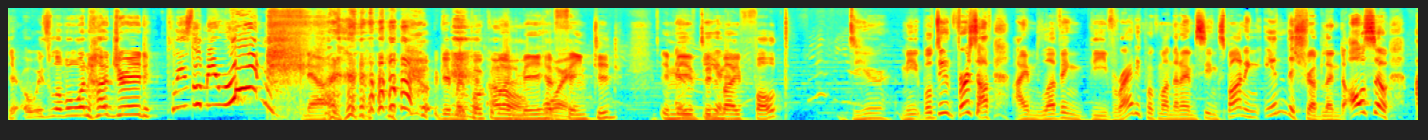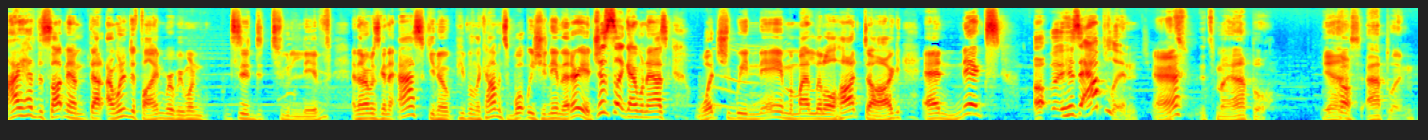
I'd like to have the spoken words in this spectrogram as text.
They're always level 100. Please let me run. No. okay, my Pokemon Oh, may have boy. fainted. It may Oh, have been my fault. Dear me. Well, dude, first off, I'm loving the variety of Pokemon that I'm seeing spawning in the shrubland. Also, I had the thought, man, that I wanted to find where we wanted to live. And then I was going to ask, you know, people in the comments what we should name that area. Just like I want to ask, what should we name my little hot dog? And Nick's, uh, his Applin. Eh? It's, it's my apple. Yes, Appling.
